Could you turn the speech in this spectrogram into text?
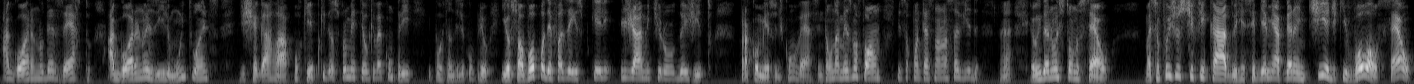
agora no deserto, agora no exílio, muito antes de chegar lá. Por quê? Porque Deus prometeu que vai cumprir e, portanto, ele cumpriu. E eu só vou poder fazer isso porque ele já me tirou do Egito para começo de conversa. Então, da mesma forma, isso acontece na nossa vida. Né? Eu ainda não estou no céu, mas se eu fui justificado e recebi a minha garantia de que vou ao céu,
